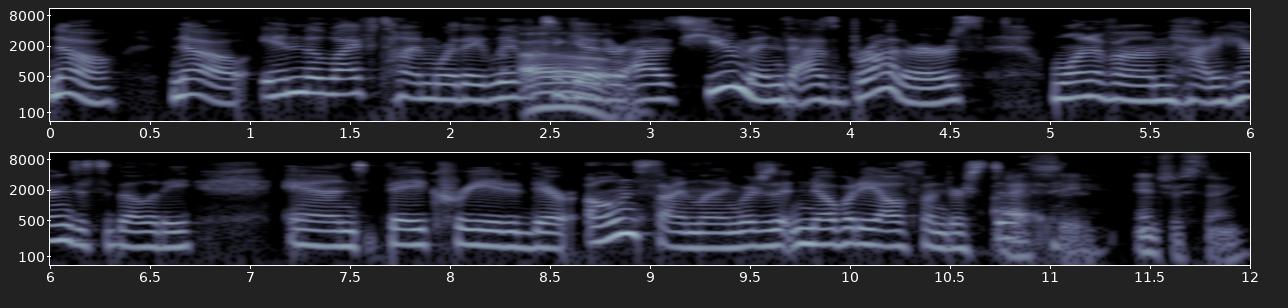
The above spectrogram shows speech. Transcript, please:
No, no. In the lifetime where they lived together Oh. as humans, as brothers, one of them had a hearing disability, and they created their own sign language that nobody else understood. I see. Interesting.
